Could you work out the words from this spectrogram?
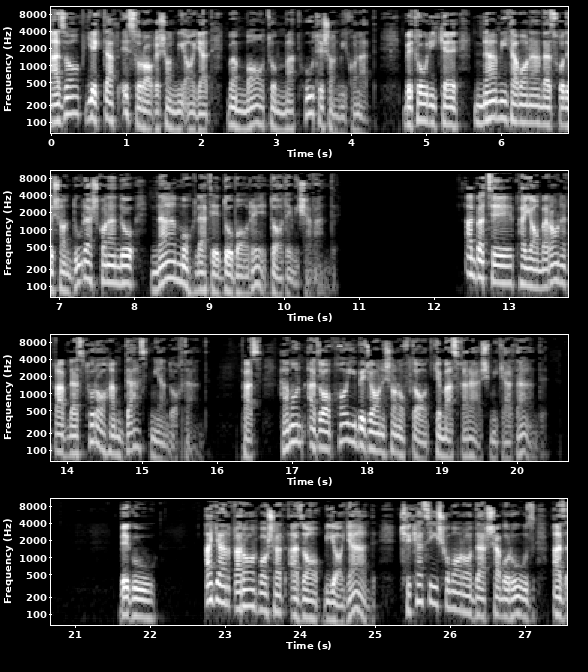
عذاب یک دفعه سراغشان می آید و مات و مبهوتشان می کند به طوری که نه می توانند از خودشان دورش کنند و نه مهلت دوباره داده می شوند. البته پیامبران قبل از تو را هم دست می انداختند. پس همان عذابهایی به جانشان افتاد که مسخرهش می کردند. بگو اگر قرار باشد عذاب بیاید چه کسی شما را در شب و روز از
